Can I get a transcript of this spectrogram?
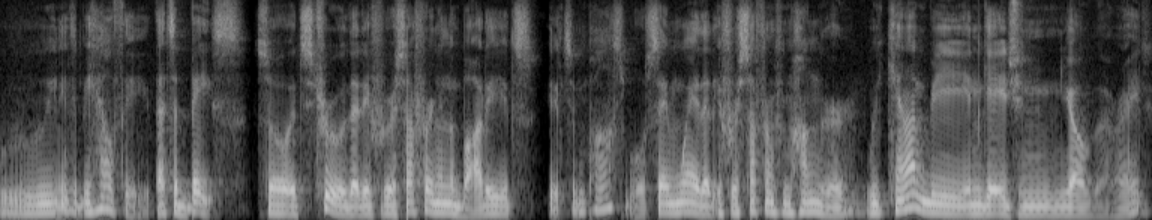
we need to be healthy. That's a base. So it's true that if we're suffering in the body, it's it's impossible. Same way that if we're suffering from hunger, we cannot be engaged in yoga, right?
